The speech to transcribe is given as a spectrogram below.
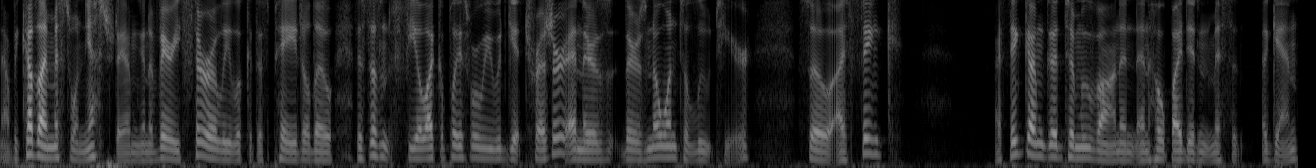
Now, because I missed one yesterday, I'm going to very thoroughly look at this page, although this doesn't feel like a place where we would get treasure, and there's there's no one to loot here. So I think I think I'm good to move on and, and hope I didn't miss it again.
